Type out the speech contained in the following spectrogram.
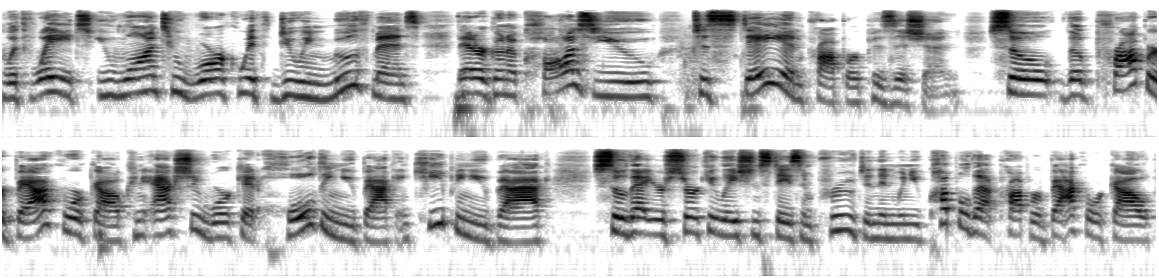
with weights, you want to work with doing movements that are going to cause you to stay in proper position. So the proper back workout can actually work at holding you back and keeping you back so that your circulation stays improved. And then when you couple that proper back workout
